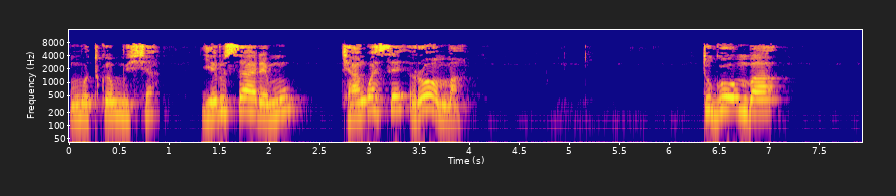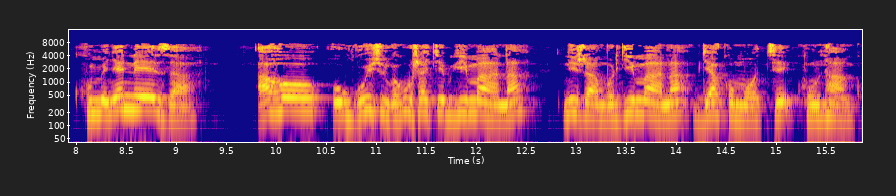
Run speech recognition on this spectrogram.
Umutwe mushya yerusalemu cyangwa se roma? Tugomba kumenya neza aho uguhishyurwa k'ubushake bw'imana n'ijambo ry'imana byakomotse ku ntango.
